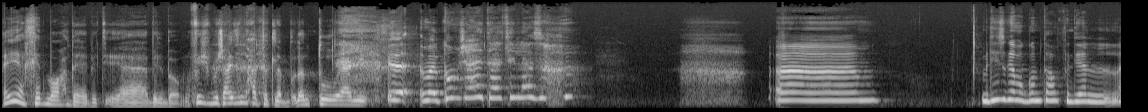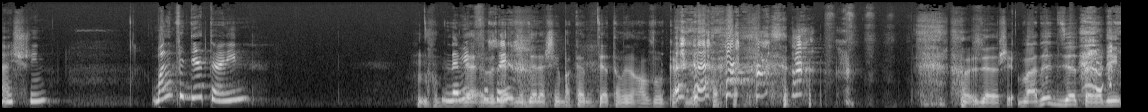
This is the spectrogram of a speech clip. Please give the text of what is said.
هي خدمة واحدة يا بيتي يا بلباو مفيش مش عايزين حتى تلبوا ده أنتوا يعني إيه مالكمش حاجة 30 لازم um، بيتيز جابوا الجون بتاعهم في الدقيقة العشرين. وبعدين في الدقيقة التمانين. نبيل فقير. بداية 20 بعد كده الدقيقة 80 على طول كان بداية 20 بعدين الدقيقة 80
